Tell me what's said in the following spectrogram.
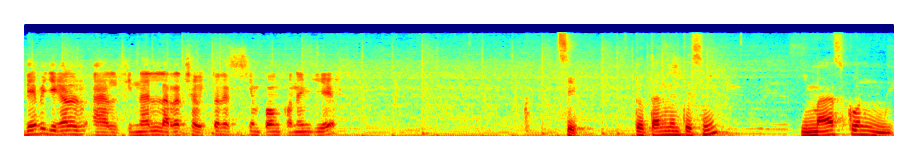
debe llegar al, final la racha de victorias de 100 Pong con MGF? Sí, totalmente sí. Y más con,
